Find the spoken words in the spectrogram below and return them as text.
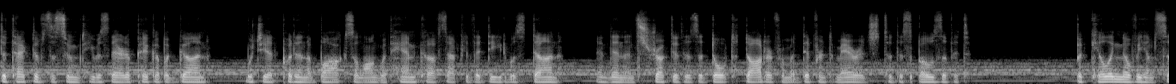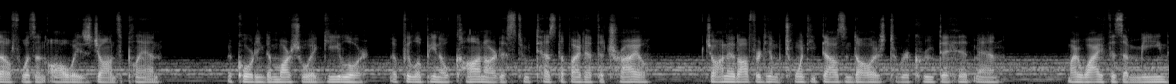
Detectives assumed he was there to pick up a gun, which he had put in a box along with handcuffs after the deed was done, and then instructed his adult daughter from a different marriage to dispose of it. But killing Novy himself wasn't always John's plan. According to Marshall Aguilar, a Filipino con artist who testified at the trial, John had offered him $20,000 to recruit a hitman. My wife is a mean,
